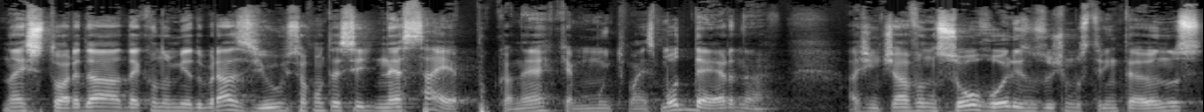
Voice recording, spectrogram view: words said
na história da, da economia do Brasil isso acontecer nessa época, né? que é muito mais moderna. A gente já avançou horrores nos últimos 30 anos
